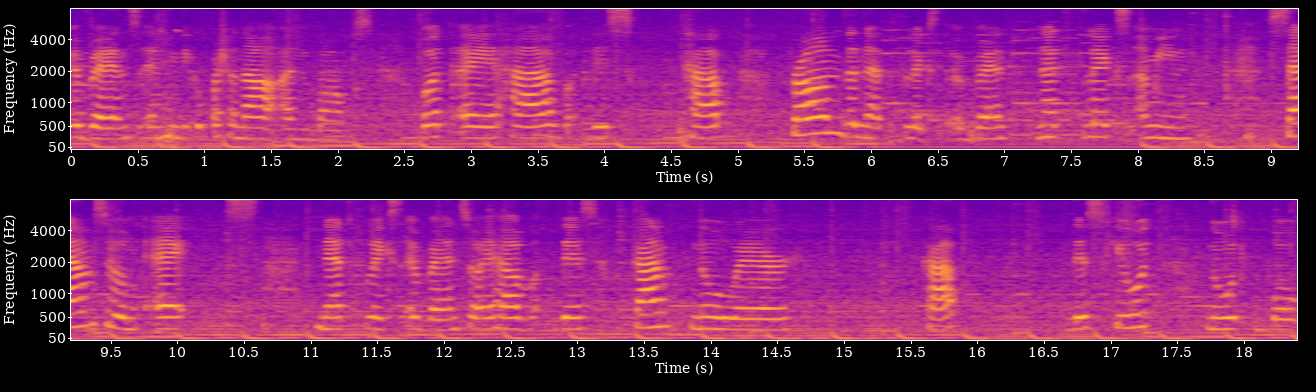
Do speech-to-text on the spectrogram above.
events and hindi ko pa siya na-unbox. But I have this cap from the Netflix event. Netflix, I mean, Samsung X Netflix event. So I have this Camp Nowhere cap. This cute notebook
